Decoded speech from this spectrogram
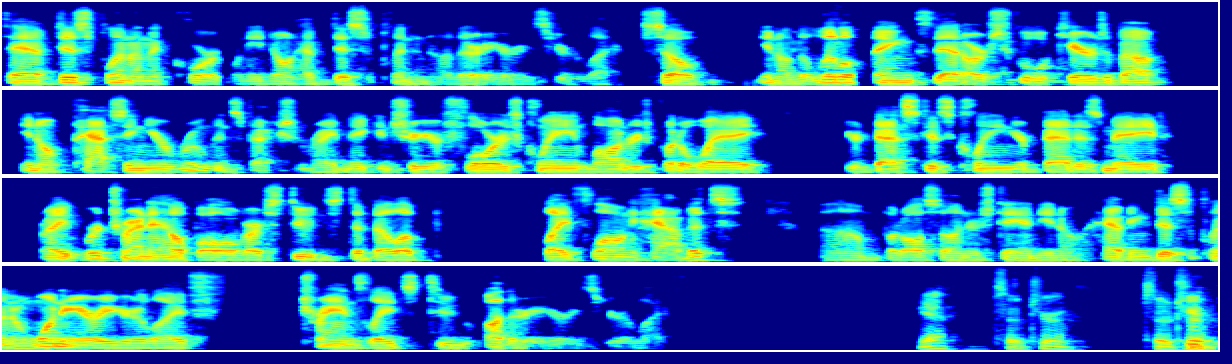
to have discipline on the court when you don't have discipline in other areas of your life. So, you know, the little things that our school cares about, you know, passing your room inspection, right? Making sure your floor is clean, laundry's put away, your desk is clean, your bed is made, right? We're trying to help all of our students develop lifelong habits, um, but also understand, you know, having discipline in one area of your life translates to other areas of your life. Yeah, so true. So true.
